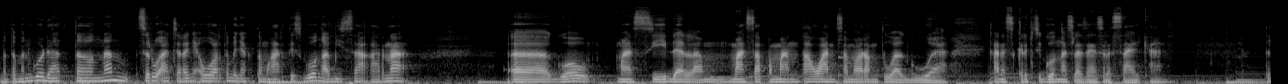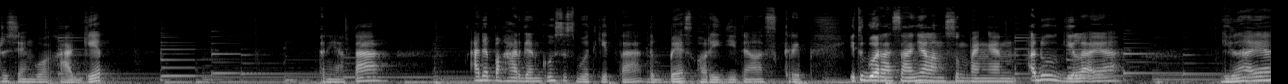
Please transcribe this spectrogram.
Teman-teman gue dateng dan seru acaranya awardnya banyak ketemu artis. Gue nggak bisa karena uh, gue masih dalam masa pemantauan sama orang tua gue karena skripsi gue nggak selesai selesaikan terus yang gue kaget ternyata ada penghargaan khusus buat kita the best original script. Itu gue rasanya langsung pengen aduh gila ya. Gila ya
